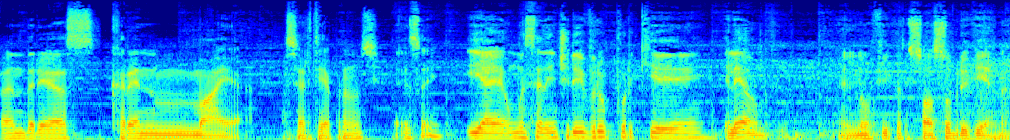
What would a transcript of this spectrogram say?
Andreas Krenmeier. Acertei a pronúncia? É isso aí. E é um excelente livro porque ele é amplo. Ele não fica só sobre Viena.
